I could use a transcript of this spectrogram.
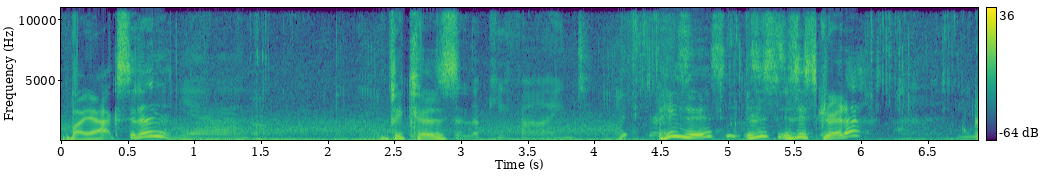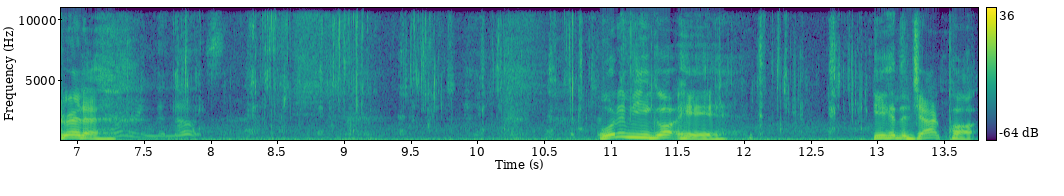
By accident? Yeah. Because It's a lucky find. who's this? Is this is this Greta? Greta, what have you got here? You hit the jackpot.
